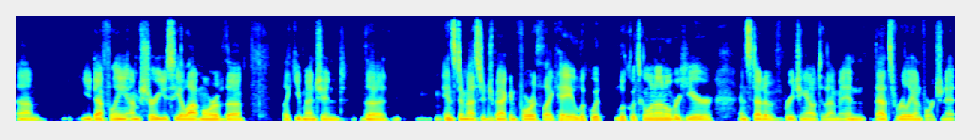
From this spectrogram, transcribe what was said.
um, you definitely, I'm sure you see a lot more of the, like you mentioned, the instant message back and forth like hey look what look what's going on over here instead of reaching out to them and that's really unfortunate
